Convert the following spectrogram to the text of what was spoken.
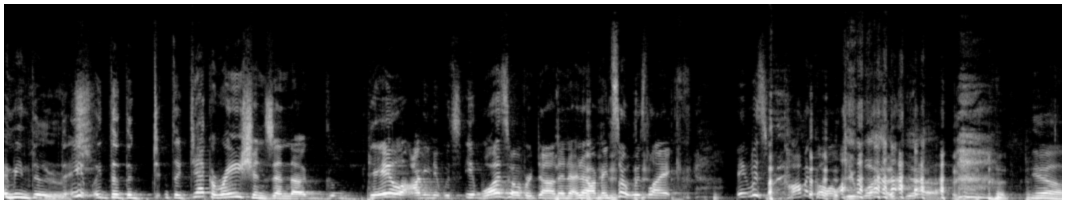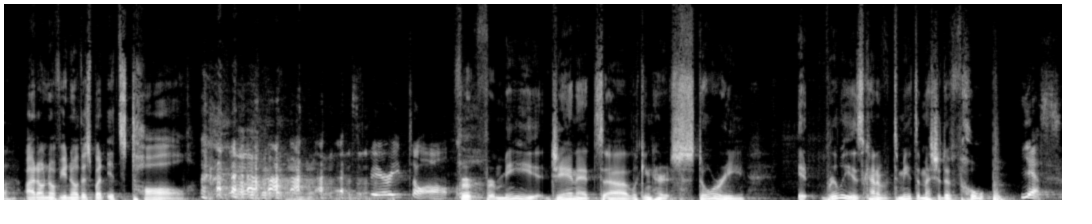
I mean, the the, it, the, the, the decorations and the gala. I mean, it was it was overdone, and, and I mean, so it was like. It was comical. it was, yeah. yeah. I don't know if you know this, but it's tall. It's very tall. for for me, Janet, uh, looking her story, it really is kind of to me, it's a message of hope, Yes.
